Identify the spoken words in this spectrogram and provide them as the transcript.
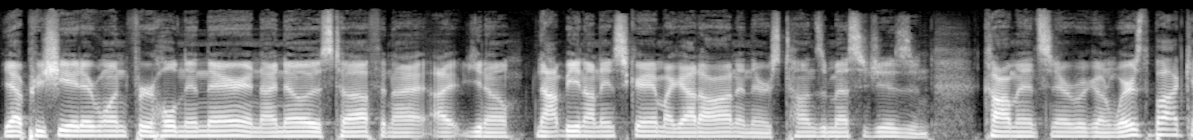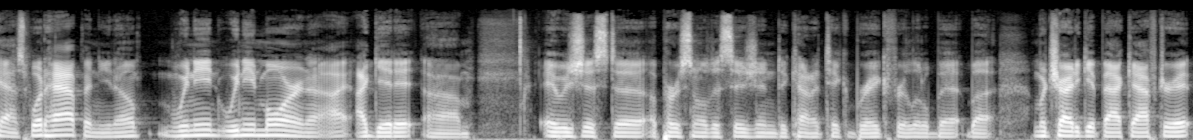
yeah, appreciate everyone for holding in there. And I know it was tough. And I, I, you know, not being on Instagram, I got on and there's tons of messages and comments and everyone going, "Where's the podcast? What happened?" You know, we need we need more. And I, I get it. Um, it was just a, a personal decision to kind of take a break for a little bit, but I'm gonna try to get back after it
